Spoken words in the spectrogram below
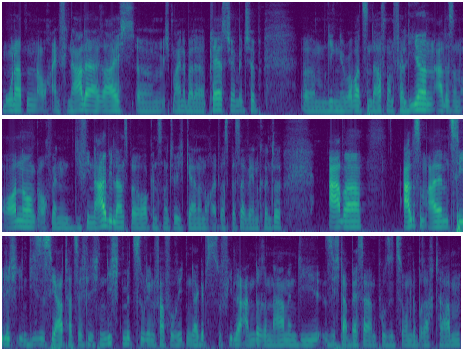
Monaten auch ein Finale erreicht. Ähm, ich meine, bei der Players Championship ähm, gegen den Robertson darf man verlieren, alles in Ordnung, auch wenn die Finalbilanz bei Hawkins natürlich gerne noch etwas besser werden könnte. Aber alles in allem zähle ich ihn dieses Jahr tatsächlich nicht mit zu den Favoriten. Da gibt es zu viele andere Namen, die sich da besser in Position gebracht haben.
